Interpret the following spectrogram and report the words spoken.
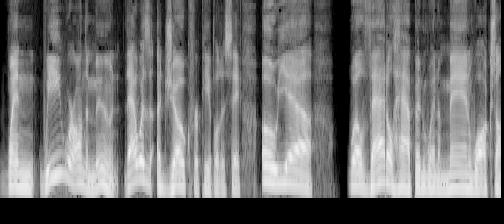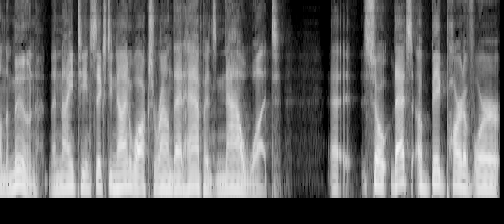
When we were on the moon, that was a joke for people to say, oh, yeah, well, that'll happen when a man walks on the moon. The 1969 walks around, that happens. Now what? Uh, so that's a big part of where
